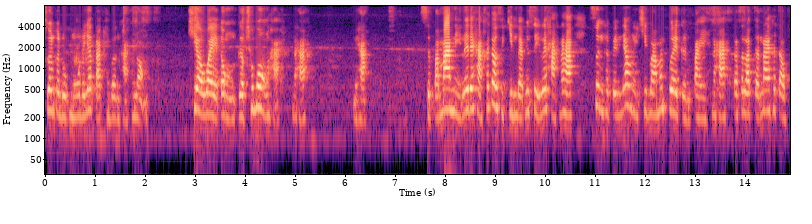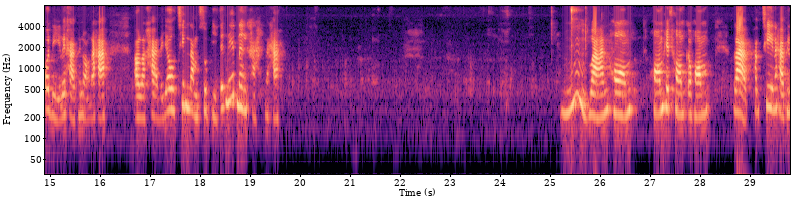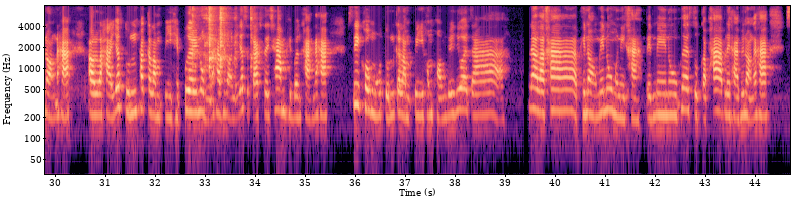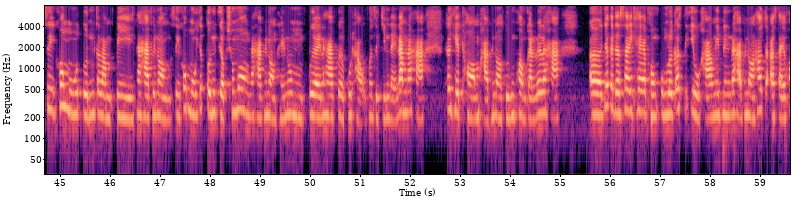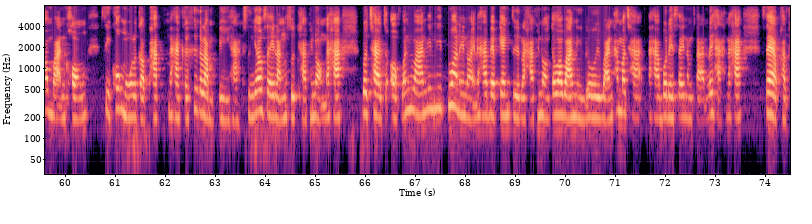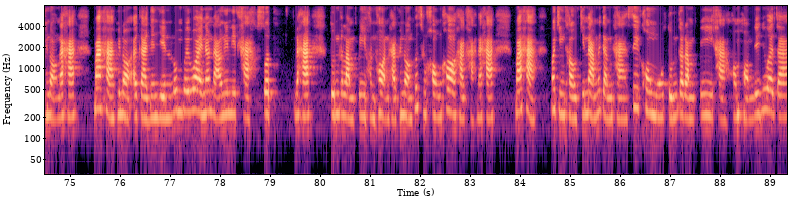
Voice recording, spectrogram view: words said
ส่วนกระดูกหมูเดี๋ยวย่าตักให้เบิ่งค่ะ พี่น้องเคี่ยวไว้ต้องเกือบชั่วโมงค่ะนะคะนี่ค่ะ สิประมาณนี้เลยเด้ค่ะเขาเจ้าสิกินแบบนี้สิเลยค่ะนะคะ ซึ่งถ้าเป็นเย้านี่คิดว่ามันเปื่อยเกินไปนะคะ แต่สำหรับจานนายเขาเจ้าพอดีเลยค่ะพี่น้องนะคะ เอาละค่ะเดี๋ยวเย้าชิมน้ำซุปอีกจักนิดนึงค่ะนะคะอืมหวานหอม หอมเห็ดหอมกับหอม รากผักชีนะคะ พี่น้องนะคะ เอาละค่ะยอดตุนผักกะหล่ำปีให้เปื่อยนุ่มนะคะ พี่น้องนี่ยอดสตักใส่ช่ามให้เบิ่งค่ะนะคะซี่โครงหมูตุ๋นกะหล่ำปีหอมๆยั่วๆจ้าแล้วล่ะค่ะพี่น้องเมนูมื้อนี้ค่ะ เป็นเมนูเพื่อสุขภาพเลยค่ะ พี่น้องนะคะซี่โครงหมูตุ๋นกะหล่ำปีนะคะ พี่น้องซี่โครงหมูจะตุ๋นเกือบชั่วโมงนะคะ พี่น้องให้นุ่มเปื่อยนะคะเพื่อผู้เฒ่าเพิ่นสิกินได้นํนะคะ ทั้งเห็ดหอมค่ะพี่น้องตุ๋นพร้อมกันเลยนะคะ เอ่อย่าก็จะใส่แค่ผงปรุงรสกับซีอิ๊วขาวนิดนึงนะคะ พี่น้องเราจะอาศัยความหวานของซี่โครงหมูแล้วก็ผักนะคะก็คือกะหล่ำปีค่ะ ซึ่งย่าใส่หลังสุดค่ะพี่น้องนะคะรสชาติจะออกหวานๆนิดๆนัวหน่อยๆนะคะ แบบแกงจืดละค่ะพี่น้องแต่ว่าหวานนี่โดยหวานธรรมชาตินะคะบ่ได้ใส่น้ำตาลเลยค่ะนะคะแซ่บค่ะพี่น้องนะคะ มาค่ะพี่น้องอากาศเย็นๆลมว่อยๆหนาวๆนิดๆค่ะ สด นะคะ ตุนกระลำปีห่อนๆค่ะพี่น้องคือสิคลองข้อค่ะค่ะนะคะ มาค่ะ มากินเขากินน้ำด้วยกันค่ะ ซี่โครงหมูตุนกระลำปีค่ะ หอมๆยั่วๆจ้า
